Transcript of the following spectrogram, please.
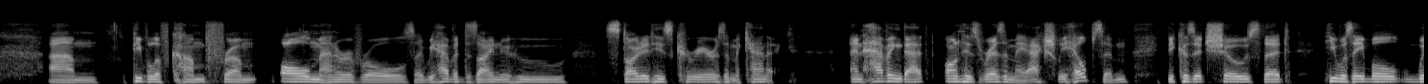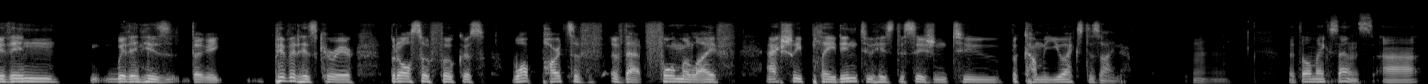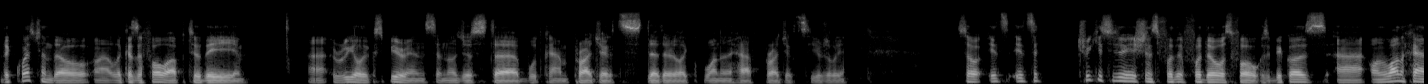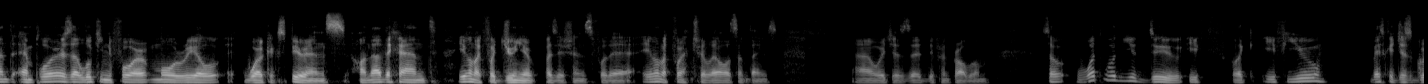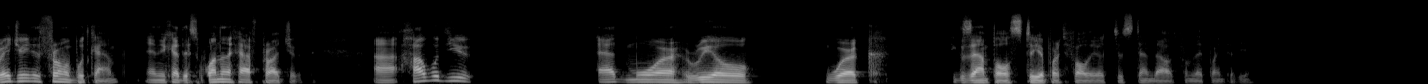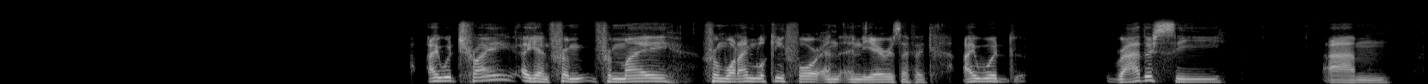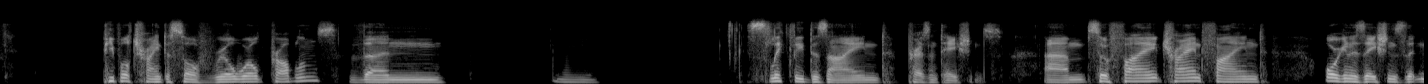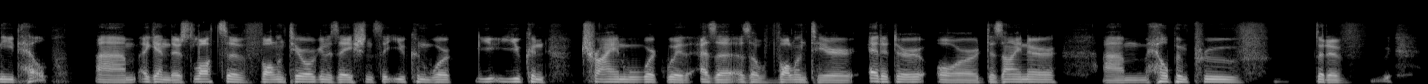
Um, people have come from all manner of roles. we have a designer who started his career as a mechanic. And having that on his resume actually helps him because it shows that he was able within within his the pivot his career, but also focus what parts of, of that former life actually played into his decision to become a UX designer. Mm-hmm. That all makes sense. Uh, the question, though, uh, like as a follow up to the uh, real experience and not just uh, bootcamp projects that are like one and a half projects usually. So it's it's a tricky situations for the for those folks because uh, on one hand employers are looking for more real work experience. On the other hand even like for junior positions for the even like for entry level sometimes uh, which is a different problem. So what would you do if like if you basically just graduated from a boot camp and you had this one and a half project uh, how would you add more real work examples to your portfolio to stand out from that point of view? I would try again from from my from what I'm looking for and and the areas I think I would rather see um, people trying to solve real world problems than slickly designed presentations. Um, so try and find organizations that need help. Um, again, there's lots of volunteer organizations that you can work you, you can try and work with as a as a volunteer editor or designer, um, help improve sort of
